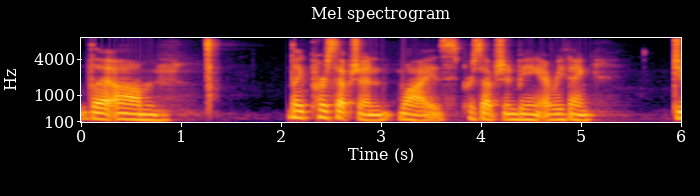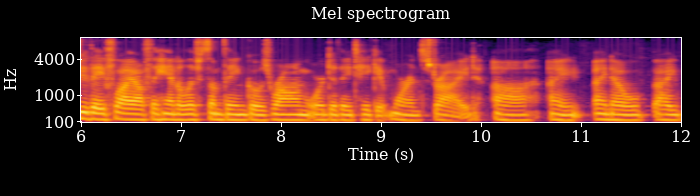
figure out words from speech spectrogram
the um like perception wise, perception being everything do they fly off the handle if something goes wrong or do they take it more in stride? Uh, i i know i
